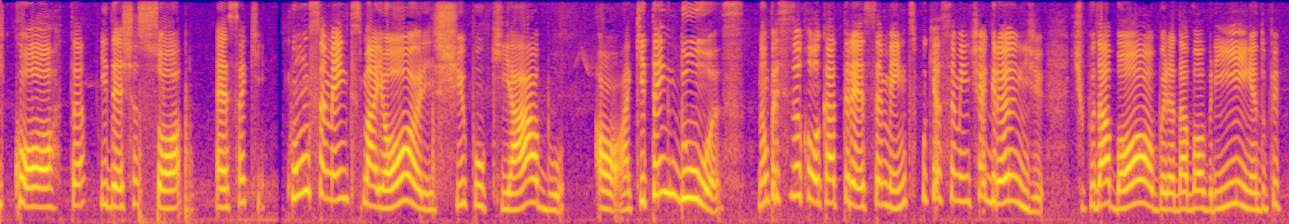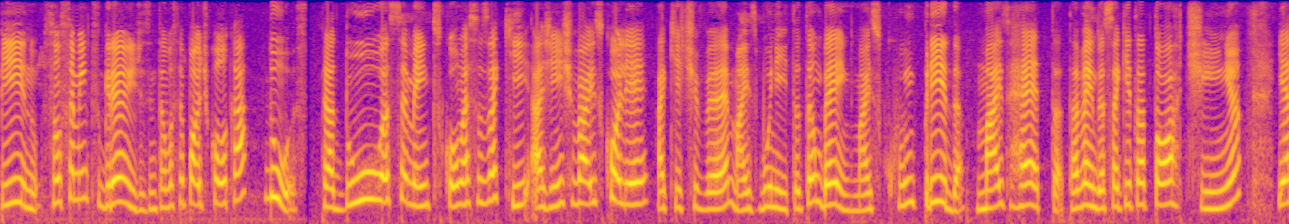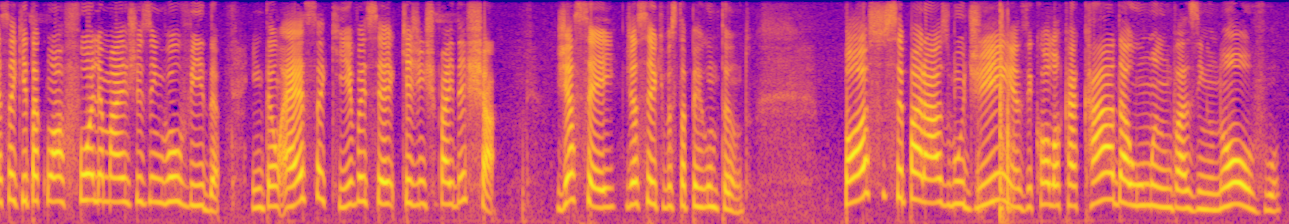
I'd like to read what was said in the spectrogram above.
e corta e deixa só essa aqui. Com sementes maiores, tipo o quiabo, ó, aqui tem duas. Não precisa colocar três sementes porque a semente é grande, tipo da abóbora, da abobrinha, do pepino. São sementes grandes, então você pode colocar duas. Para duas sementes como essas aqui, a gente vai escolher a que tiver mais bonita também, mais comprida, mais reta. Tá vendo? Essa aqui tá tortinha e essa aqui tá com a folha mais desenvolvida. Então essa aqui vai ser que a gente vai deixar. Já sei, já sei o que você está perguntando. Posso separar as mudinhas e colocar cada uma num vasinho novo?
